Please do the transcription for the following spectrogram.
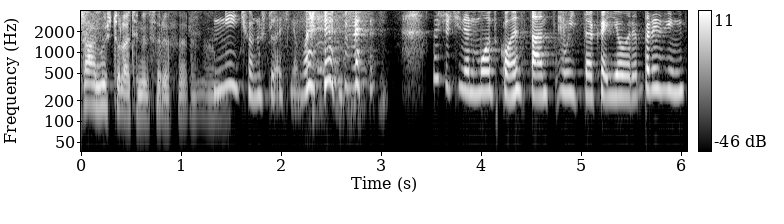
Da, nu știu la cine se referă. Da. Nici eu nu știu la cine mă refer. Nu știu cine în mod constant uită că eu reprezint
